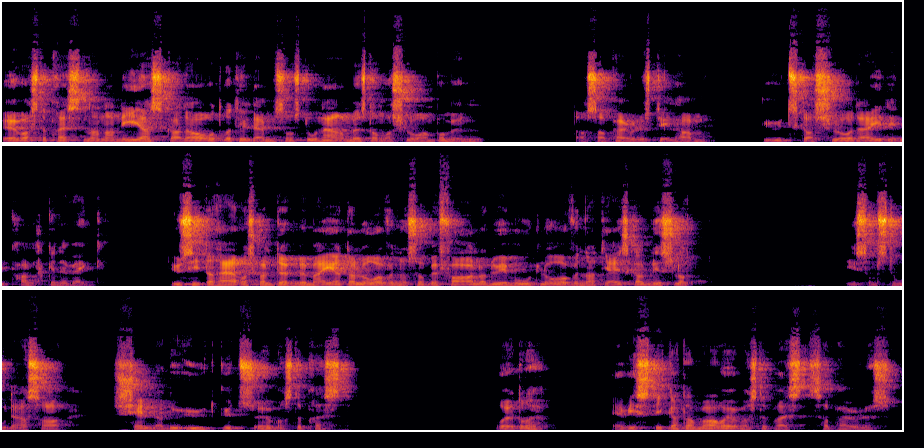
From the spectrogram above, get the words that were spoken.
Øverste presten Ananias ga da ordre til dem som sto nærmest om å slå ham på munnen. Da sa Paulus til ham, Gud skal slå deg, din kalkede vegg. Du sitter her og skal dømme meg etter loven, og så befaler du imot loven at jeg skal bli slått. De som sto der, sa, Skjeller du ut Guds øverste prest? Brødre, jeg visste ikke at han var øverste prest, sa Paulus,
